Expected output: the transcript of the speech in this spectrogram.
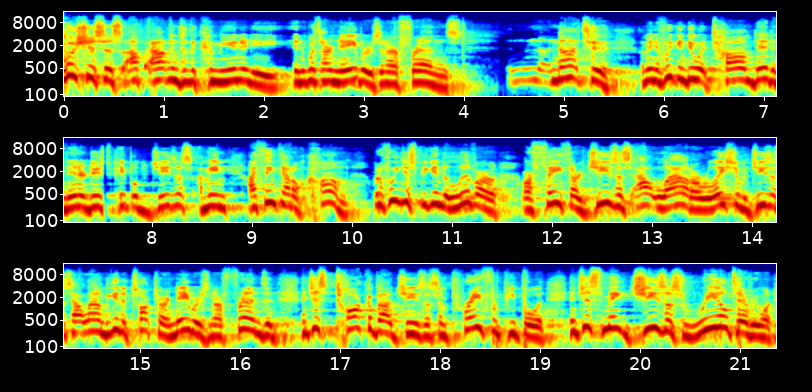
pushes us up out into the community and with our neighbors and our friends not to, I mean, if we can do what Tom did and introduce people to Jesus, I mean, I think that'll come. But if we just begin to live our, our faith, our Jesus out loud, our relationship with Jesus out loud, and begin to talk to our neighbors and our friends and, and just talk about Jesus and pray for people and, and just make Jesus real to everyone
